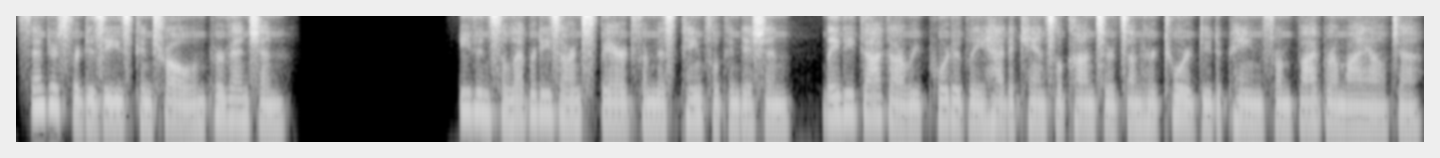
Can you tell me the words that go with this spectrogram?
Centers for Disease Control and Prevention. Even celebrities aren't spared from this painful condition. Lady Gaga reportedly had to cancel concerts on her tour due to pain from fibromyalgia.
